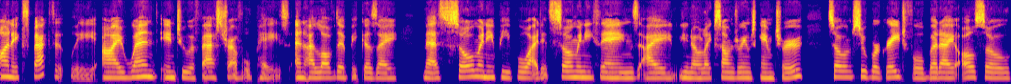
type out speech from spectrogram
Unexpectedly, I went into a fast travel pace and I loved it because I met so many people. I did so many things. I, you know, like some dreams came true. So I'm super grateful. But I also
